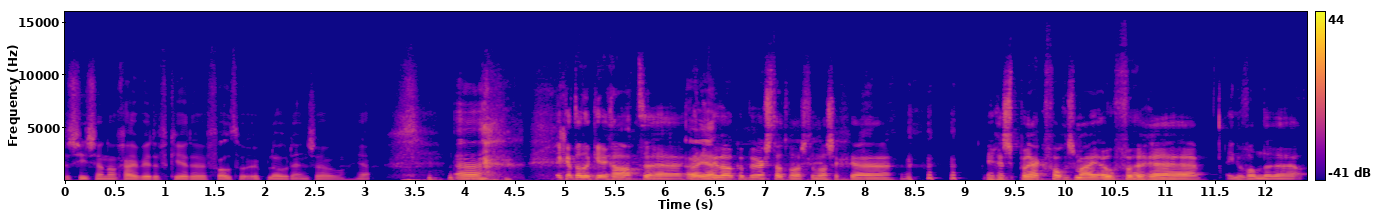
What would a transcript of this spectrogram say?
precies, en dan ga je weer de verkeerde foto uploaden en zo. Ja. Eh, Ik heb dat een keer gehad. eh ik weet Oh, niet ja? welke beurs dat was. Toen was ik eh, in gesprek volgens mij over een of andere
